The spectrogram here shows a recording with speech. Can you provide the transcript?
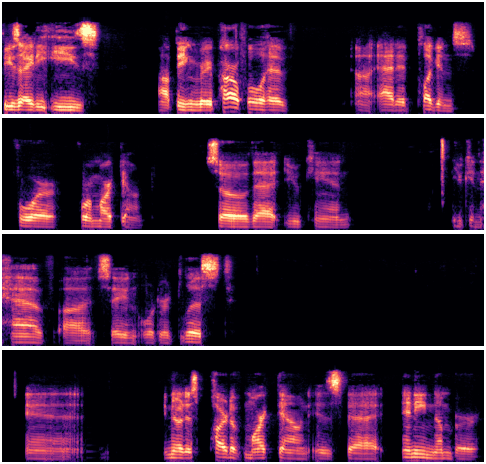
These IDEs, uh, being very powerful, have uh, added plugins for for Markdown, so that you can you can have uh, say an ordered list, and you notice part of Markdown is that any number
